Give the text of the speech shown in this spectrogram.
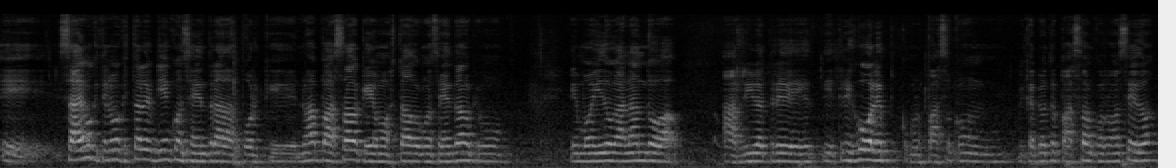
eh, sabemos que tenemos que estar bien concentradas porque nos ha pasado que hemos estado concentrados, que hemos, ido ganando a- arriba tres, de tres goles, como nos pasó con el campeonato pasado con Roncero,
